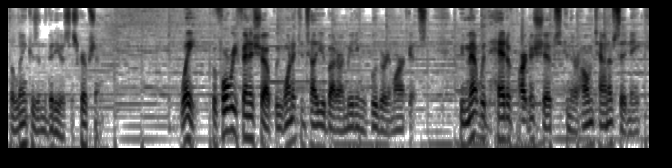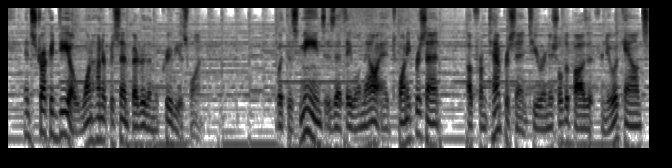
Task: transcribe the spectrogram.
The link is in the video's description. Wait, before we finish up, we wanted to tell you about our meeting with Blueberry Markets. We met with head of partnerships in their hometown of Sydney and struck a deal 100% better than the previous one. What this means is that they will now add 20% up from 10% to your initial deposit for new accounts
